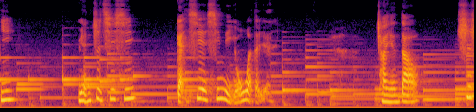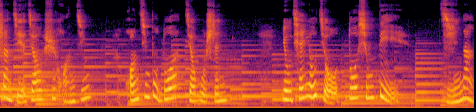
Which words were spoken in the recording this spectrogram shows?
一，缘至七夕，感谢心里有我的人。常言道：“世上结交需黄金，黄金不多交不深。有钱有酒多兄弟，急难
